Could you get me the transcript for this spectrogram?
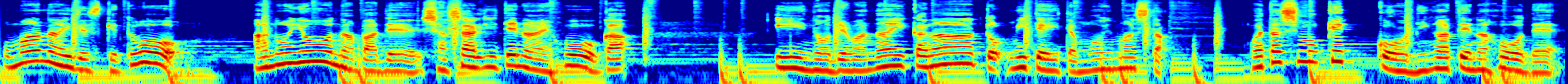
思わないですけどあのような場でしゃしゃり出ない方がいいのではないかなと見ていて思いました。私も結構苦手な方で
